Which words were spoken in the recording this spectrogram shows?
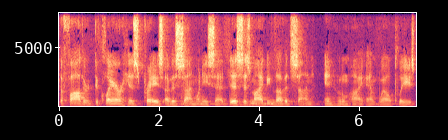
the Father declare his praise of his Son when he said, This is my beloved Son, in whom I am well pleased?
